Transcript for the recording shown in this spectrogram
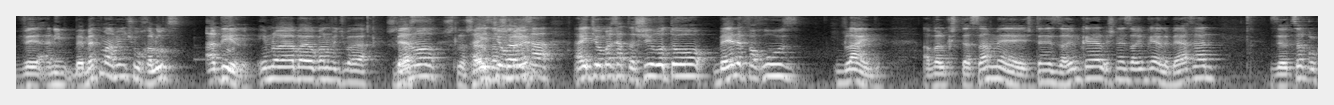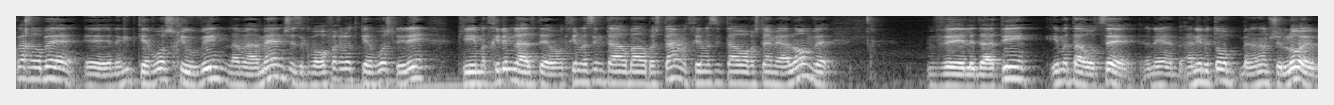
ואני באמת מאמין שהוא חלוץ אדיר, אם לא היה בא יובנוביץ' בינואר, הייתי אומר? לך, הייתי אומר לך, תשאיר אותו באלף אחוז בליינד. אבל כשאתה שם אה, שני זרים כאלה, שני זרים כאלה ביחד, זה יוצר כל כך הרבה, אה, נגיד כאב ראש חיובי למאמן, שזה כבר הופך להיות כאב ראש שלילי, כי מתחילים לאלתר, מתחילים לשים את ה-442, מתחילים לשים את ה-442 יהלום, ו... ולדעתי, אם אתה רוצה, אני, אני בתור בן אדם שלא אוהב,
